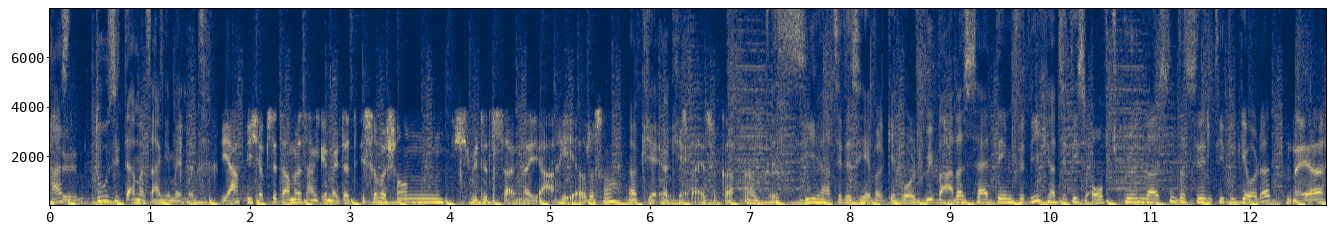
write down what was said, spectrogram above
Hast schön. du sie damals angemeldet? Ja, ich habe sie damals angemeldet. Ist aber schon, ich würde jetzt sagen, ein Jahr her oder so. Okay, okay. Zwei sogar. Und sie hat sich das Heferl geholt. Wie war das seitdem für dich? Hat sie das oft spüren lassen, dass sie den Titel geholt hat? Naja,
